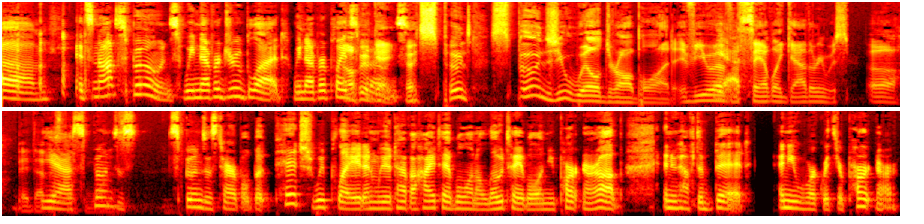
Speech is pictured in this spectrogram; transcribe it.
um, it's not spoons. We never drew blood. We never played oh, spoons. Okay, spoons. Spoons. You will draw blood if you have yes. a family gathering with. Oh, yeah. Spoons is spoons is terrible. But pitch we played, and we would have a high table and a low table, and you partner up, and you have to bid, and you work with your partner.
